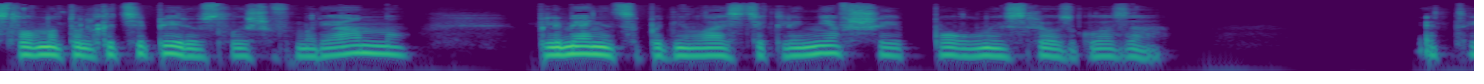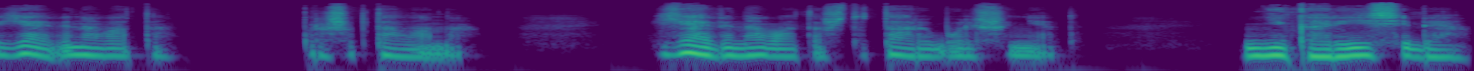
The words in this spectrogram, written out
словно только теперь услышав Марианну, племянница подняла стекленевшие, полные слез глаза. «Это я виновата», — прошептала она. «Я виновата, что Тары больше нет. Не кори себя.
